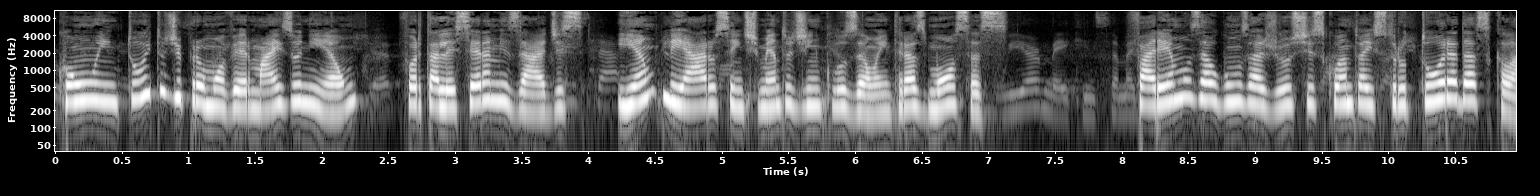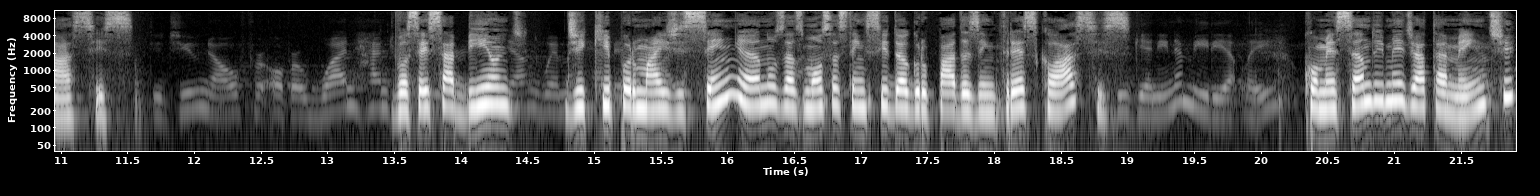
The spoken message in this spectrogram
Com o intuito de promover mais união, fortalecer amizades e ampliar o sentimento de inclusão entre as moças, faremos alguns ajustes quanto à estrutura das classes. Vocês sabiam de que por mais de 100 anos as moças têm sido agrupadas em três classes? Começando imediatamente,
